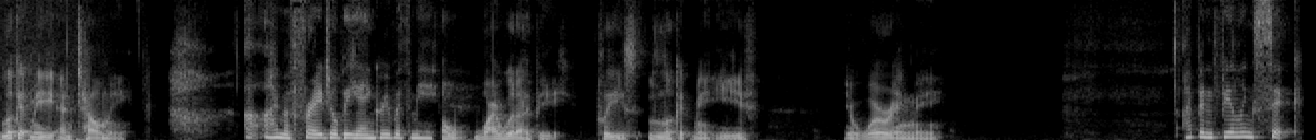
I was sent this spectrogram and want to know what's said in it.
Look at me and tell me. I'm afraid you'll be angry with me. Oh, why would I be? Please look at me, Eve. You're worrying me. I've been feeling sick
